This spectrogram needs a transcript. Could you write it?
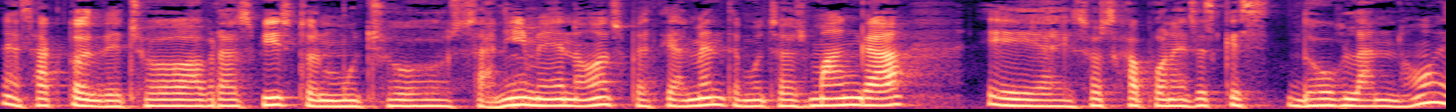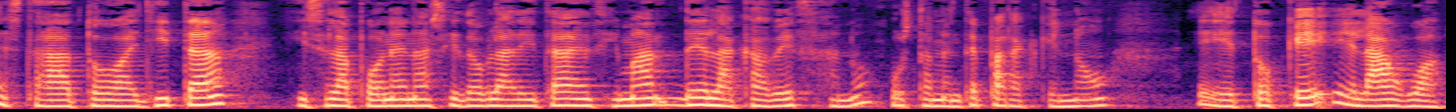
Exacto, de hecho habrás visto en muchos anime, ¿no? Especialmente muchos manga, eh, a esos japoneses que doblan, ¿no? Esta toallita y se la ponen así dobladita encima de la cabeza, ¿no? Justamente para que no eh, toque el agua.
